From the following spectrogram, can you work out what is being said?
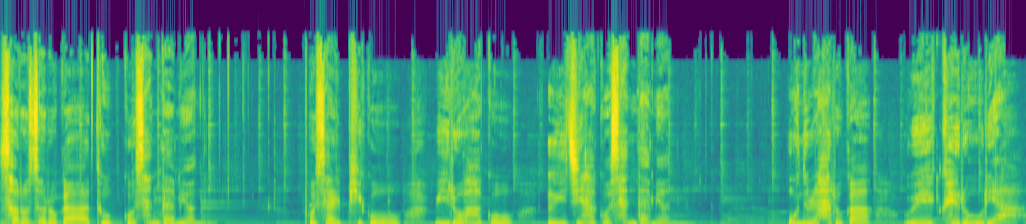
서로서로가 돕고 산다면, 보살피고 위로하고 의지하고 산다면, 오늘 하루가 왜 괴로우랴.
